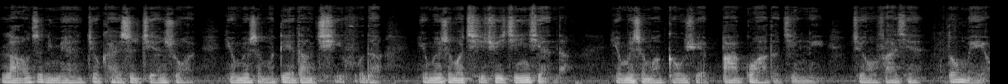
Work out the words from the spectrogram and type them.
脑子里面就开始检索有没有什么跌宕起伏的，有没有什么崎岖惊险的，有没有什么狗血八卦的经历？最后发现都没有，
